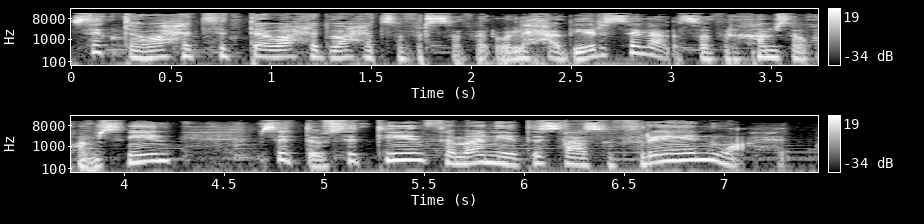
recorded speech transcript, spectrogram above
ستة واحد ستة واحد واحد صفر صفر واللي حاب يرسل على صفر خمسة وخمسين ستة وستين ثمانية تسعة صفرين واحد.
